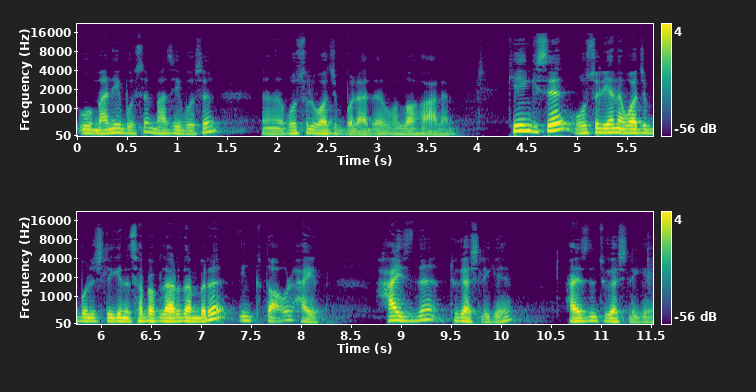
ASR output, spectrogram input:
u mani bo'lsin mazi bo'lsin e, g'usul vojib bo'ladi vallohu alam. Keyingisi g'usul yana vojib bo'lishligini sabablaridan biri inqitoul hayd hayzni tugashligi hayzni tugashligi.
